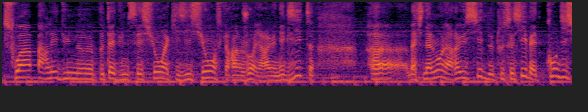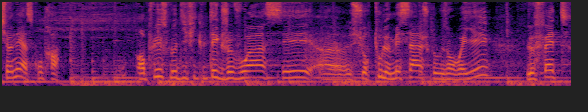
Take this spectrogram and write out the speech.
soit parler d'une peut-être d'une session acquisition, parce qu'il y aura un jour il y aura une exit, euh, bah, finalement la réussite de tout ceci va être conditionnée à ce contrat. En plus, l'autre difficulté que je vois, c'est surtout le message que vous envoyez, le fait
